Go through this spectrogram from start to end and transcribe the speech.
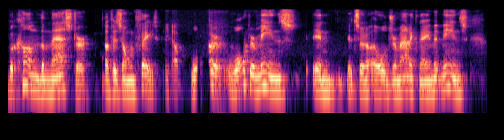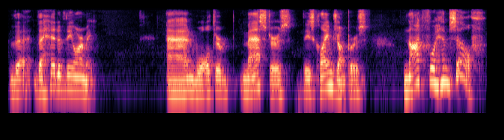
become the master of his own fate. Yep. Walter, Walter means in it's an old Germanic name. It means the the head of the army. And Walter masters these claim jumpers, not for himself,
